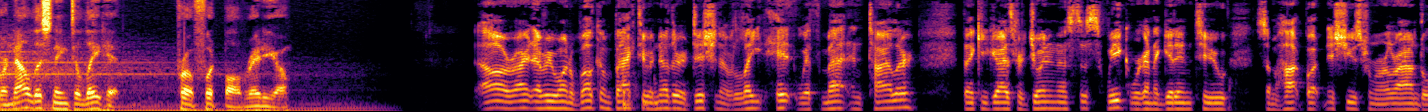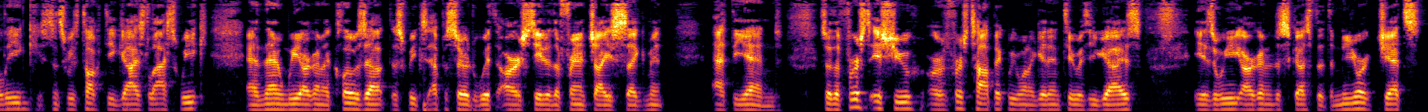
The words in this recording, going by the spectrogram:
You are now listening to Late Hit, Pro Football Radio. All right, everyone. Welcome back to another edition of Late Hit with Matt and Tyler. Thank you guys for joining us this week. We're going to get into some hot button issues from around the league since we've talked to you guys last week. And then we are going to close out this week's episode with our State of the Franchise segment at the end. So, the first issue or first topic we want to get into with you guys is we are going to discuss that the New York Jets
